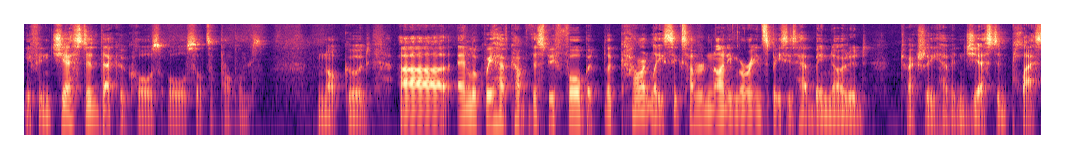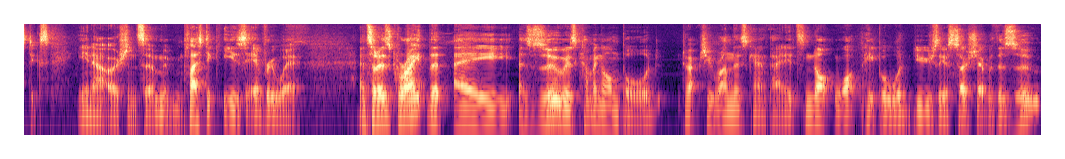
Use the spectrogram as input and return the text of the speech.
If ingested, that could cause all sorts of problems. Not good. Uh, and look, we have covered this before, but look, currently 690 marine species have been noted to actually have ingested plastics in our oceans. So, I mean, plastic is everywhere. And so it's great that a, a zoo is coming on board to actually run this campaign. It's not what people would usually associate with a zoo.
